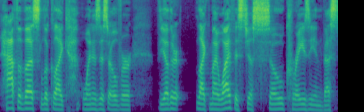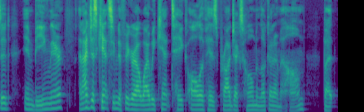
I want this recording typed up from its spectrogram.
Half of us look like, when is this over? The other, like, my wife is just so crazy invested in being there. And I just can't seem to figure out why we can't take all of his projects home and look at them at home. But,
